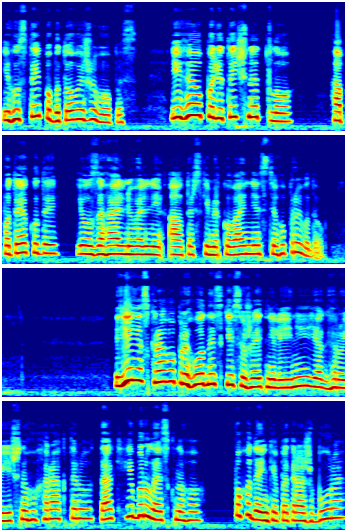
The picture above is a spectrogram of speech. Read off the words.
і густий побутовий живопис, і геополітичне тло, а і узагальнювальні авторські міркування з цього приводу. Є яскраво пригодницькі сюжетні лінії як героїчного характеру, так і бурлескного, походеньки Петра Жбура,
